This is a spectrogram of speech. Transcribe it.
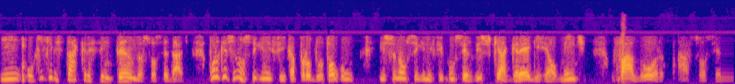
e o que, que ele está acrescentando à sociedade? Porque isso não significa produto algum, isso não significa um serviço que agregue realmente valor à sociedade.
